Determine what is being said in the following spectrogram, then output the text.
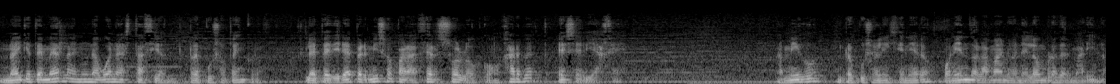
No hay que temerla en una buena estación, repuso Pencroff. Le pediré permiso para hacer solo con Harbert ese viaje. Amigo, repuso el ingeniero, poniendo la mano en el hombro del marino,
